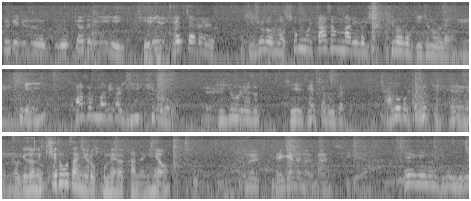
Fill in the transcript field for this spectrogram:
그러니까 그 육자들이 제일 대자를 기준으로 25마리를 10kg로 기준으로 해요. 그러니까 이 다섯 마리가 2kg로 기준을 해서 제일 대자로 이제 작업을 그렇게 해. 네, 여기서는 키로 단위로 구매가 가능해요. 오늘 대게는 얼마씩이에요? 세 개는 지금 요거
